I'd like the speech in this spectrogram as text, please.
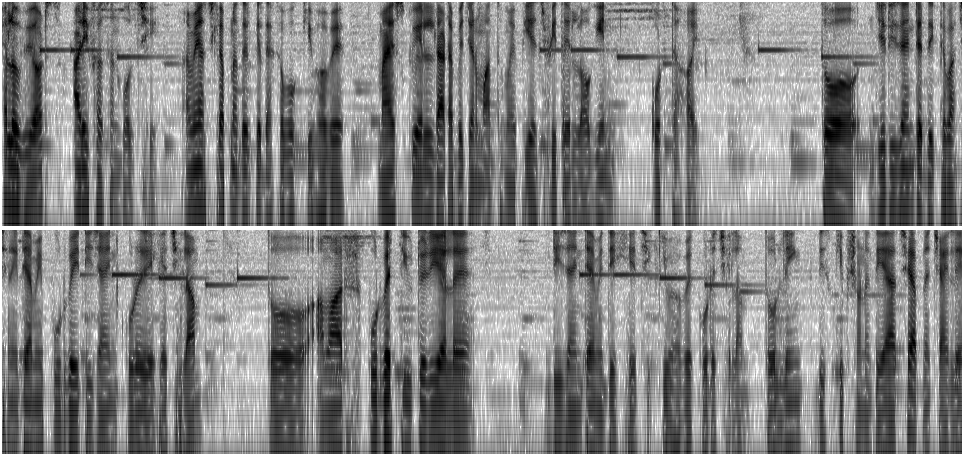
হ্যালো ভিউয়ার্স আরিফ হাসান বলছি। আমি আজকে আপনাদেরকে দেখাবো কীভাবে মাইএসকিউএল ডাটাবেজের মাধ্যমে পিএইচপিতে লগ ইন করতে হয়। তো যে ডিজাইনটা দেখতে পাচ্ছেন, এটা আমি পূর্বেই ডিজাইন করে রেখেছিলাম। তো আমার পূর্বের টিউটোরিয়ালে ডিজাইনটা আমি দেখিয়েছি কীভাবে করেছিলাম। তো লিংক ডিসক্রিপশনে দেওয়া আছে, আপনি চাইলে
